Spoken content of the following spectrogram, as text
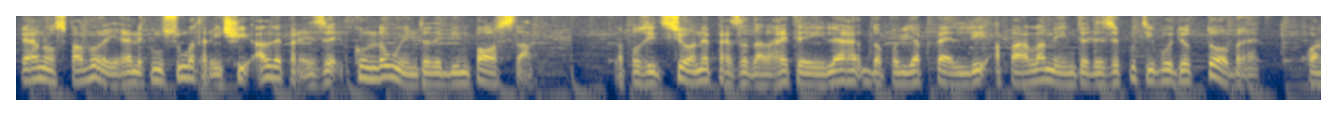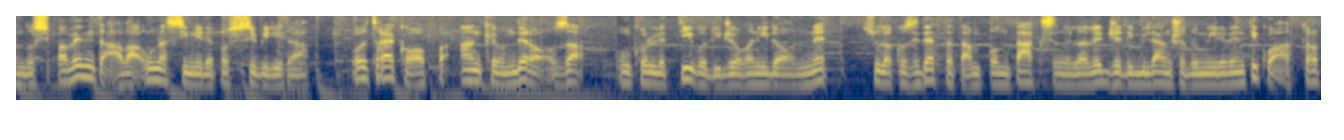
per non sfavorire le consumatrici alle prese con l'aumento dell'imposta. La posizione presa dal retailer dopo gli appelli a Parlamento ed esecutivo di ottobre, quando si paventava una simile possibilità. Oltre a Coop, anche Onde Rosa, un collettivo di giovani donne, sulla cosiddetta tampon tax nella legge di bilancio 2024,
